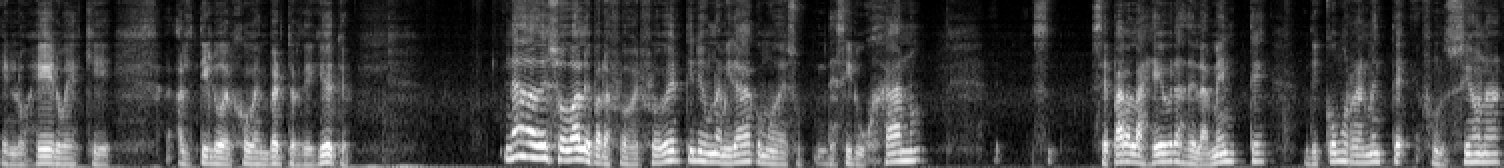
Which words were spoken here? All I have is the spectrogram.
en los héroes que, al estilo del joven Werther de Goethe. Nada de eso vale para Flaubert. Flaubert tiene una mirada como de, de cirujano, separa las hebras de la mente, de cómo realmente funciona,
